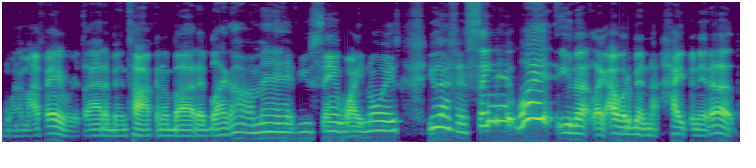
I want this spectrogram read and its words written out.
one of my favorites. I'd have been talking about it, like, "Oh man, have you seen White Noise? You haven't seen it? What? You know, like I would have been hyping it up."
